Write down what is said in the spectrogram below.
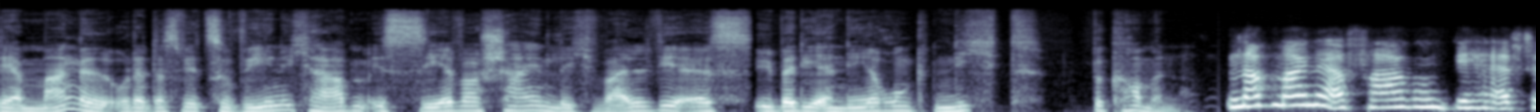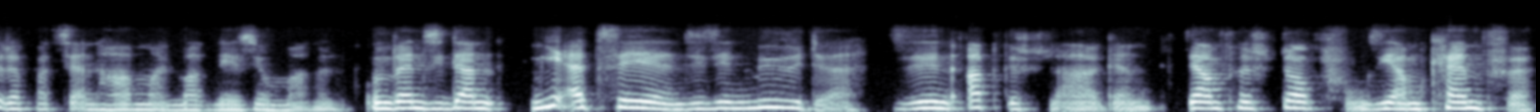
Der Mangel oder dass wir zu wenig haben, ist sehr wahrscheinlich, weil wir es über die Ernährung nicht bekommen? Nach meiner Erfahrung, die Hälfte der Patienten haben einen Magnesiummangel. Und wenn sie dann mir erzählen, sie sind müde, sie sind abgeschlagen, sie haben Verstopfung, sie haben Krämpfe,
